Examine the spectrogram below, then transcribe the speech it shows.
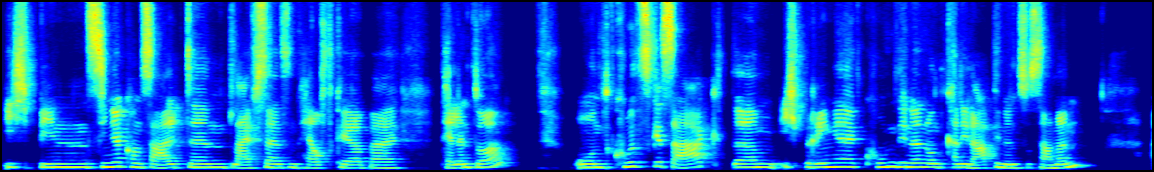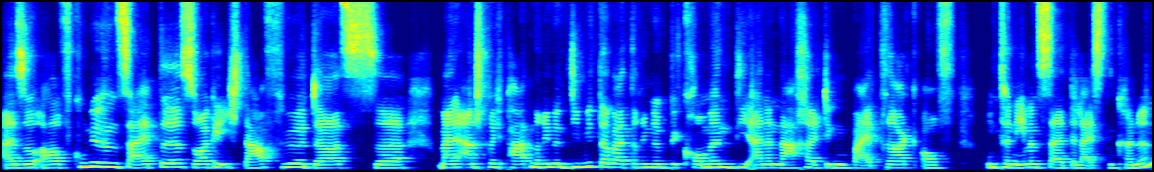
Ich bin Senior Consultant Life Science and Healthcare bei Talentor. Und kurz gesagt, ähm, ich bringe Kundinnen und Kandidatinnen zusammen. Also auf Kundinnenseite sorge ich dafür, dass äh, meine Ansprechpartnerinnen die Mitarbeiterinnen bekommen, die einen nachhaltigen Beitrag auf Unternehmensseite leisten können.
